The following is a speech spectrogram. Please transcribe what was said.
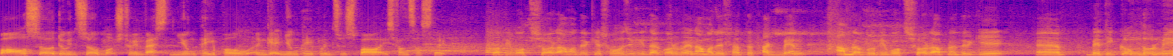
but also doing so much to invest in young people and getting young people into sport is fantastic. প্রতি বৎসর আমাদেরকে সহযোগিতা করবেন আমাদের সাথে থাকবেন আমরা প্রতি বৎসর আপনাদেরকে আহ, ব্যতিক্রম ধর্মী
